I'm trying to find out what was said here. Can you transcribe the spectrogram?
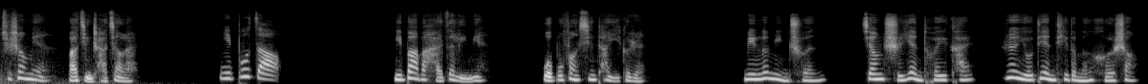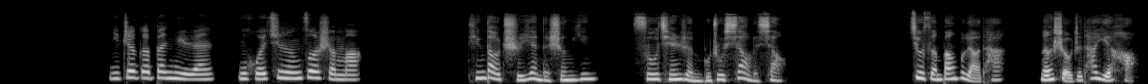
去上面把警察叫来。你不走，你爸爸还在里面。我不放心他一个人，抿了抿唇，将迟燕推开，任由电梯的门合上。你这个笨女人，你回去能做什么？听到迟燕的声音，苏浅忍不住笑了笑。就算帮不了他，能守着他也好。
